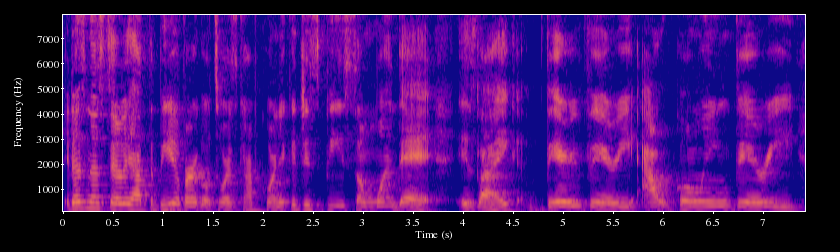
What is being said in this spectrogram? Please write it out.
It doesn't necessarily have to be a Virgo, Taurus, Capricorn. It could just be someone that is like very, very outgoing, very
